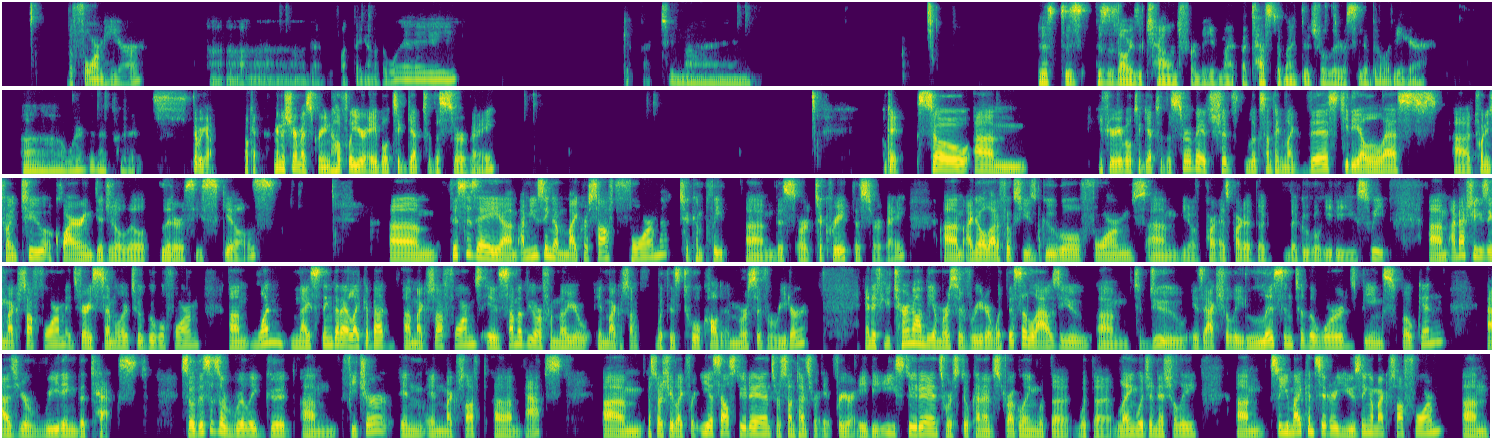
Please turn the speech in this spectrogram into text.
the form here. Uh, I'm going to move one thing out of the way. Get back to my. This is this is always a challenge for me. My a test of my digital literacy ability here. Uh, where did I put it? There we go. Okay, I'm going to share my screen. Hopefully you're able to get to the survey. Okay, so um, if you're able to get to the survey, it should look something like this, TDLS uh, 2022, Acquiring Digital Literacy Skills. Um, this is a. am um, using a Microsoft form to complete um, this or to create this survey. Um, I know a lot of folks use Google Forms, um, you know, part, as part of the, the Google EDU suite. Um, I'm actually using Microsoft Form. It's very similar to a Google Form. Um, one nice thing that I like about uh, Microsoft Forms is some of you are familiar in Microsoft with this tool called Immersive Reader. And if you turn on the Immersive Reader, what this allows you um, to do is actually listen to the words being spoken as you're reading the text. So this is a really good um, feature in, in Microsoft um, apps um, especially like for ESL students or sometimes for, for your ABE students who are still kind of struggling with the, with the language initially. Um, so you might consider using a Microsoft form, um,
